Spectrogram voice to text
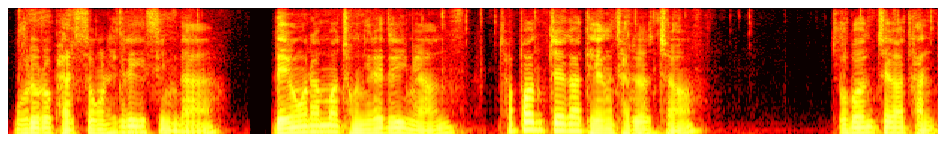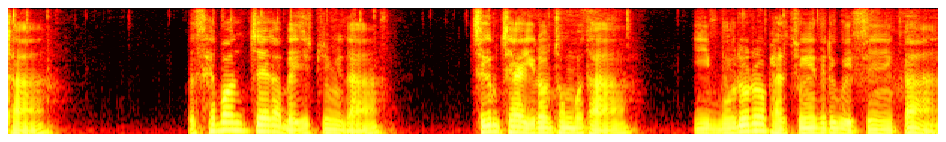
무료로 발송을 해드리겠습니다. 내용을 한번 정리를 해드리면 첫 번째가 대응 자료였죠. 두 번째가 단타, 그세 번째가 매집주입니다. 지금 제가 이런 정보 다 이 무료로 발송해드리고 있으니까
